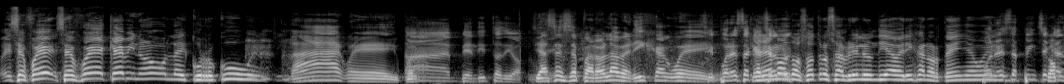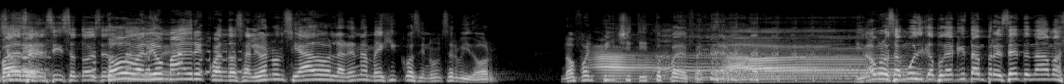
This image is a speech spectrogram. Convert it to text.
Oye, se fue, se fue Kevin, no, la currucú, güey. Nah, güey. por- Ah, bendito Dios. Ya se separó la verija, güey. Sí, por esa Queremos canción. nosotros abrirle un día a Verija Norteña, güey. Por esa pinche Compadre, canción se deshizo todo ese todo desmadre, valió güey. madre cuando salió anunciado la Arena México sin un servidor. No fue el pinche Tito para defenderlo. Ah. Y vámonos a música porque aquí están presentes nada más.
